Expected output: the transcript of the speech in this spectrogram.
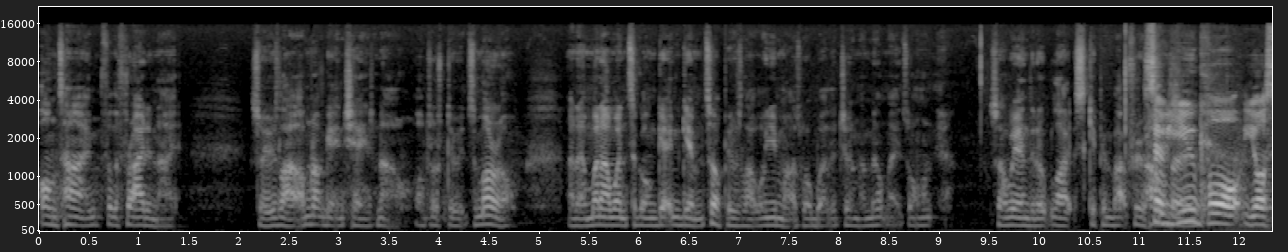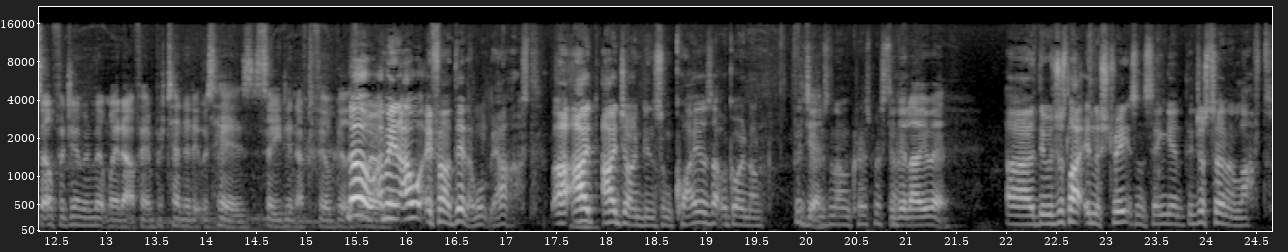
on time for the Friday night, so he was like, "I'm not getting changed now. I'll just do it tomorrow." And then when I went to go and get him gimped up, he was like, "Well, you might as well wear the German milkmaid's one, won't you?" So we ended up like skipping back through. So Hamburg. you bought yourself a German milkmaid outfit and pretended it was his, so you didn't have to feel guilty. No, I mean, I if I did, I wouldn't be asked. I, I, I joined in some choirs that were going on. Did It you? was on Christmas Did they allow you in? Uh, they were just like in the streets and singing. They just turned and laughed.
